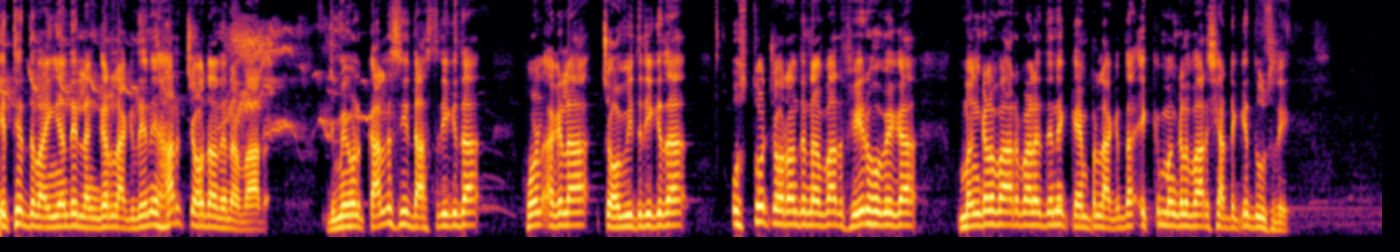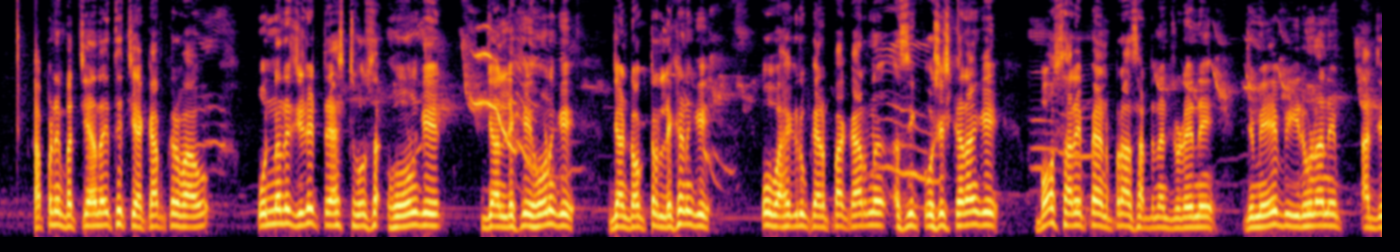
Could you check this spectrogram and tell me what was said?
ਇੱਥੇ ਦਵਾਈਆਂ ਦੇ ਲੰਗਰ ਲੱਗਦੇ ਨੇ ਹਰ 14 ਦਿਨਾਂ ਬਾਅਦ। ਜਿਵੇਂ ਹੁਣ ਕੱਲ ਸੀ 10 ਤਰੀਕ ਦਾ, ਹੁਣ ਅਗਲਾ 24 ਤਰੀਕ ਦਾ, ਉਸ ਤੋਂ 14 ਦਿਨਾਂ ਬਾਅਦ ਫੇਰ ਹੋਵੇਗਾ। ਮੰਗਲਵਾਰ ਵਾਲੇ ਦਿਨ ਕੈਂਪ ਲੱਗਦਾ, ਇੱਕ ਮੰਗਲਵਾਰ ਛੱਡ ਕੇ ਦੂਸਰੇ। ਆਪਣੇ ਬੱਚਿਆਂ ਦਾ ਇੱਥੇ ਚੈੱਕਅਪ ਕਰਵਾਓ। ਉਹਨਾਂ ਦੇ ਜਿਹੜੇ ਟੈਸਟ ਹੋ ਸਕ- ਹੋਣਗੇ ਜਾਂ ਲਿਖੇ ਹੋਣਗੇ ਜਾਂ ਡਾਕਟਰ ਲਿਖਣਗੇ, ਉਹ ਵਾਹਿਗੁਰੂ ਕਿਰਪਾ ਕਰਨ, ਅਸੀਂ ਕੋਸ਼ਿਸ਼ ਕਰਾਂਗੇ ਬਹੁਤ ਸਾਰੇ ਭੈਣ ਭਰਾ ਸਾਡੇ ਨਾਲ ਜੁੜੇ ਨੇ। ਜਿਵੇਂ ਇਹ ਵੀਰ ਉਹਨਾਂ ਨੇ ਅੱਜ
